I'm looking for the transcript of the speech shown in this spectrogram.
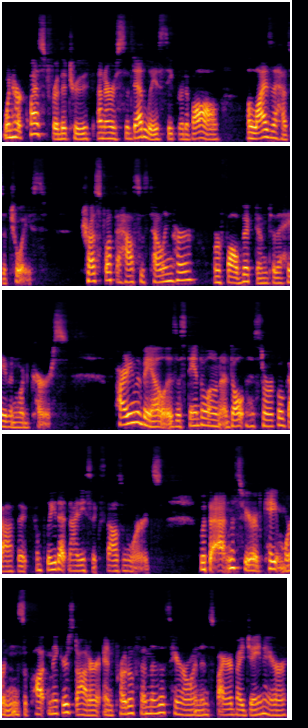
When her quest for the truth unearths the deadliest secret of all, Eliza has a choice trust what the house is telling her or fall victim to the Havenwood curse. Parting the Veil is a standalone adult historical gothic complete at 96,000 words. With the atmosphere of Kate Morton's The Clockmaker's Daughter and proto-feminist heroine inspired by Jane Eyre,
